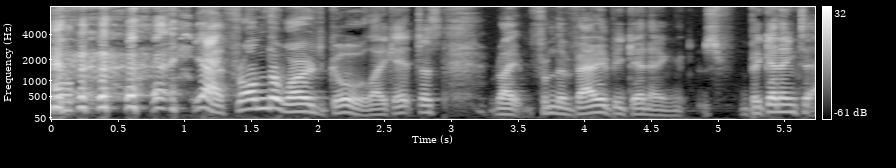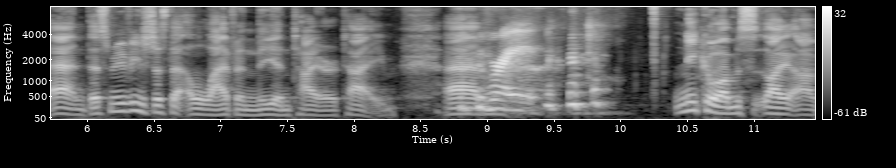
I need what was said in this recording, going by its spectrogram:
yeah, from the word go, like it just right from the very beginning, beginning to end. This movie is just at eleven the entire time. Um, right. Nico, I'm like I,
